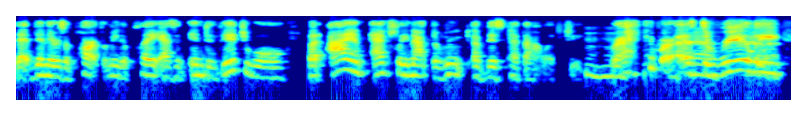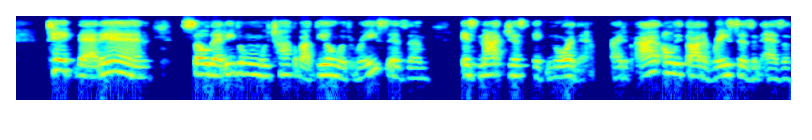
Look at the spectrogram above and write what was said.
that then there's a part for me to play as an individual, but I am actually not the root of this pathology, mm-hmm. right? for us yeah. to really. Take that in so that even when we talk about dealing with racism, it's not just ignore them, right? If I only thought of racism as a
